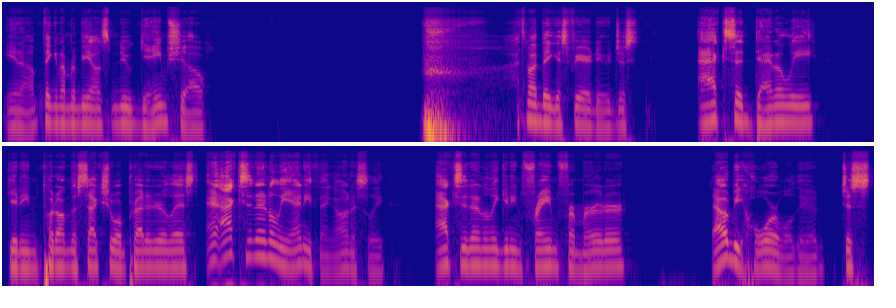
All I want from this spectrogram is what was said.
You know, I'm thinking I'm gonna be on some new game show. That's my biggest fear, dude. Just accidentally getting put on the sexual predator list, and accidentally anything, honestly, accidentally getting framed for murder that would be horrible, dude. Just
